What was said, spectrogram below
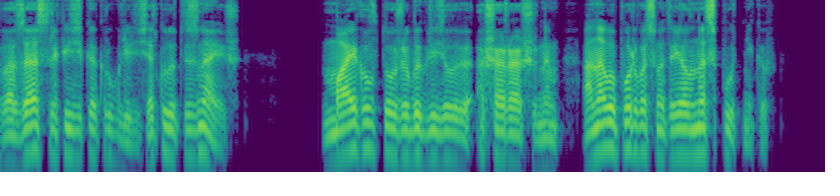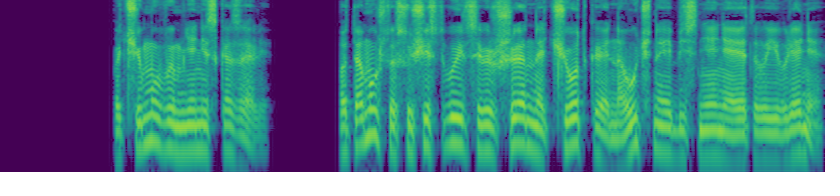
Глаза астрофизика округлились. «Откуда ты знаешь?» Майкл тоже выглядел ошарашенным. Она в упор посмотрела на спутников. «Почему вы мне не сказали?» «Потому что существует совершенно четкое научное объяснение этого явления»,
